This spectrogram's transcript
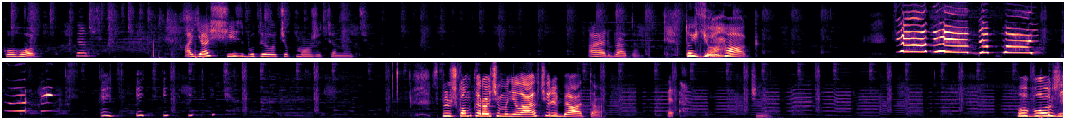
Кого? П'ять. А я шість бутилочок можу тянути. А, ребята. То як? Тянем, давай! Іть, іть, іть, іть, іть. З прыжком, короче, мені легче, ребята. Е, чи ні? О боже,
